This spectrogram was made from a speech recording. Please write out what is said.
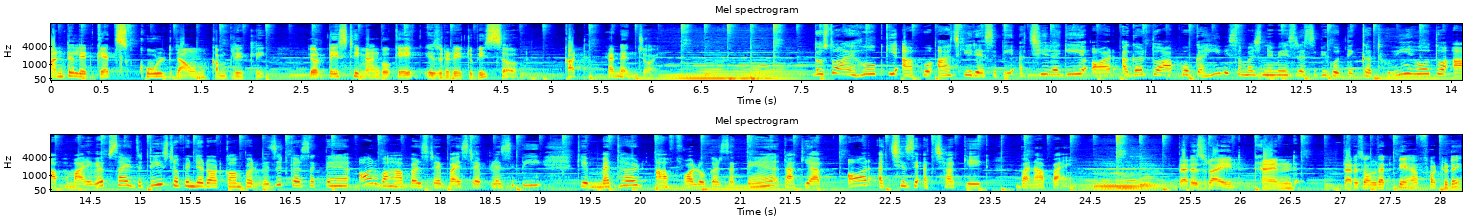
until it gets cooled down completely. Your tasty mango cake is ready to be served. Cut and enjoy. दोस्तों आई होप कि आपको आज की रेसिपी अच्छी लगी और अगर तो आपको कहीं भी समझने में इस रेसिपी को दिक्कत हुई हो तो आप हमारे website the taste of India dot com पर विज़िट कर सकते हैं और वहाँ पर स्टेप बाय स्टेप रेसिपी के मेथड आप फॉलो कर सकते हैं ताकि आप और अच्छे से अच्छा केक बना पाए That is right. And that is all that we have for today.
